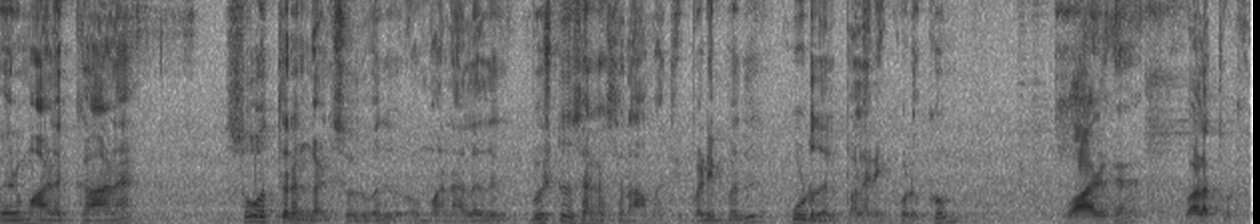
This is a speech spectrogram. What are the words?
பெருமாளுக்கான சோத்திரங்கள் சொல்வது ரொம்ப நல்லது. விஷ்ணு சகசநாமத்தை படிப்பது கூடுதல் பலனை கொடுக்கும். வாழ்க வளத்துடன்.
